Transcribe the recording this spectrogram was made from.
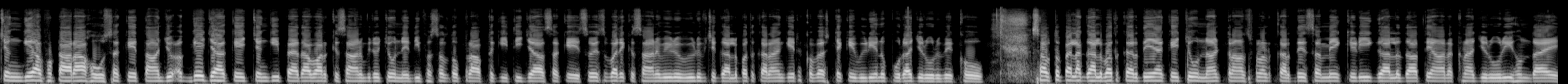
ਚੰਗਿਆ ਫੁਟਾਰਾ ਹੋ ਸਕੇ ਤਾਂ ਜੋ ਅੱਗੇ ਜਾ ਕੇ ਚੰਗੀ ਪੈਦਾਵਾਰ ਕਿਸਾਨ ਵੀਰੋ ਝੋਨੇ ਦੀ ਫਸਲ ਤੋਂ ਪ੍ਰਾਪਤ ਕੀਤੀ ਜਾ ਸਕੇ। ਸੋ ਇਸ ਬਾਰੇ ਕਿਸਾਨ ਵੀਰੋ ਵੀਡੀਓ ਵਿੱਚ ਗੱਲਬਾਤ ਕਰਾਂਗੇ। ਰਿਕਵੈਸਟ ਹੈ ਕਿ ਵੀਡੀਓ ਨੂੰ ਪੂਰਾ ਜ਼ਰੂਰ ਵੇਖੋ। ਸਭ ਤੋਂ ਪਹਿਲਾਂ ਗੱਲਬਾਤ ਕਰਦੇ ਹਾਂ ਕਿ ਝੋਨਾ ਟਰਾਂਸਪਲਾਂਟ ਕਰਦੇ ਸਮੇਂ ਕਿਹੜੀ ਗੱਲ ਦਾ ਧਿਆਨ ਰੱਖਣਾ ਜ਼ਰੂਰੀ ਹੁੰਦਾ ਹੈ।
